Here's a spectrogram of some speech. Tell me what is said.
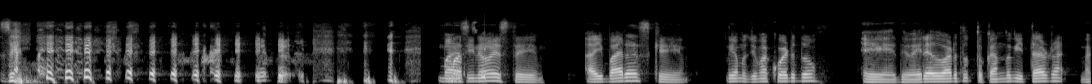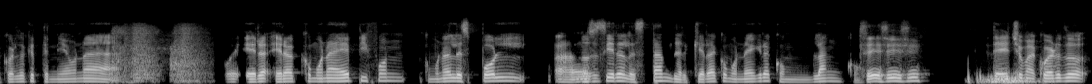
sí. Más, si no, este, hay varas que, digamos, yo me acuerdo eh, de ver a Eduardo tocando guitarra. Me acuerdo que tenía una. Era, era como una Epiphone, como una Les Paul. Ajá. No sé si era el estándar, que era como negra con blanco. Sí, sí, sí. De hecho, me acuerdo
